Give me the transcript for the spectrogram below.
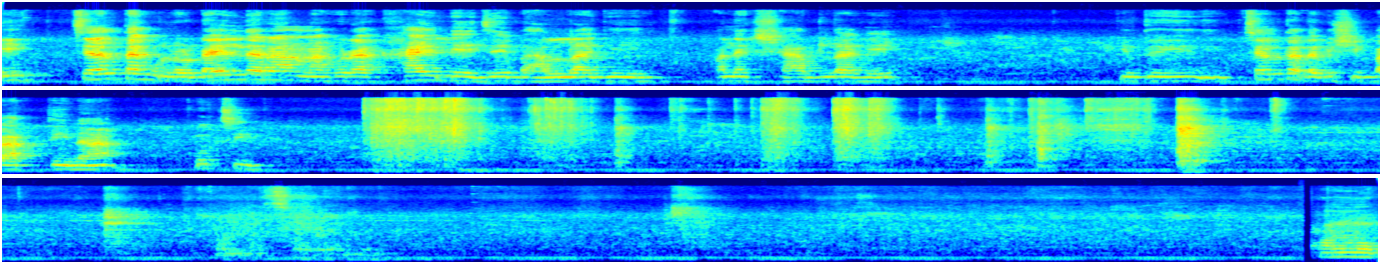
এই চেলতাগুলো, ডাইল দিয়ে রান্না করে খাইলে যে ভালো লাগে, অনেক স্বাদ লাগে। কিন্তু এই চেলতাটা বেশি বাড়তি না, কচি। এখন মুখ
